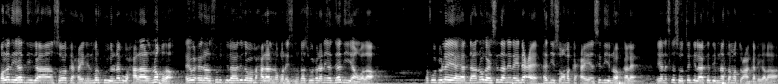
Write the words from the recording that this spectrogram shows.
qoladii hadyiga aan soo kaxaynin markuu yihi nabigu xalaal noqda ay wuxuu yihi rasuulka ilaah adigaba ma xalaal noqonaysa markaasuu wuxu aniga hadyiyaan wadaa. Marka wuxuu leeyahay haddaan ogahay sidan inay dhace hadyi sooma kaxeeyeen sidii noo kale ayaan iska soo tegi lahaa kadibna tamatucan ka dhiga lahaa.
